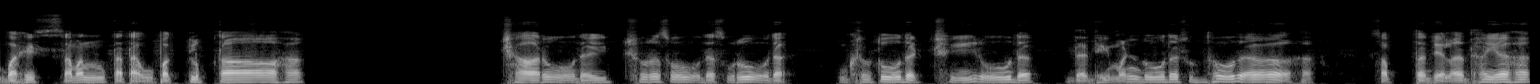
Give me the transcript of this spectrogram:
बहिः समन्तत उपक्लुप्ताः। क्षारोदैक्षुरसोदसुरोद घृतोदक्षीरोद दधिमण्डोदशुद्धोदाः सप्तजलधयः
